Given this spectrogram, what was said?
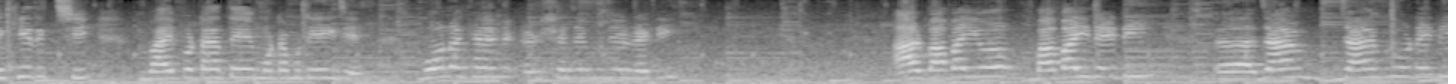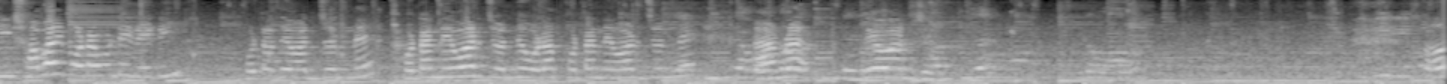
দেখিয়ে দিচ্ছি। ভাইফোঁটাতে মোটামুটি এই যে, বোন এখানে সেজে গুজে রেডি আর বাবাইও, বাবাই রেডি জামাইবু রেডি সবাই মোটামুটি রেডি ফোটা দেওয়ার জন্যে, ফোটা নেওয়ার জন্য, ওরা ফোটা নেওয়ার জন্যে, আমরা দেওয়ার জন্য। ও,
